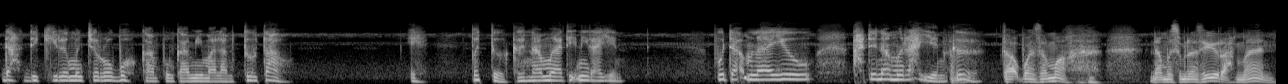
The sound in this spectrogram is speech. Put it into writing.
dah dikira menceroboh kampung kami malam tu tau. Eh, betul ke nama adik ni Ryan? Budak Melayu ada nama Ryan ke? Um, tak Puan Salma. Nama sebenar saya Rahman.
